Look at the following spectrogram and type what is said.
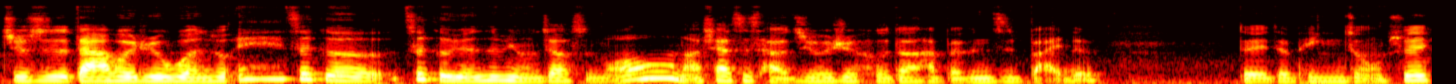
就是大家会去问说，哎，这个这个原生品种叫什么？哦，然后下次才有机会去喝到它百分之百的对的品种，所以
